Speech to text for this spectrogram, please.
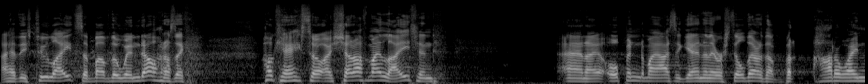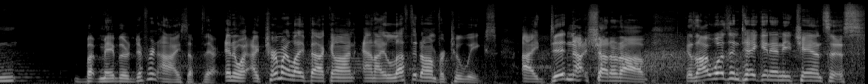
I have these two lights above the window, and I was like, okay, so I shut off my light, and and I opened my eyes again, and they were still there. I thought, but how do I? But maybe there are different eyes up there. Anyway, I turned my light back on, and I left it on for two weeks. I did not shut it off because I wasn't taking any chances.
